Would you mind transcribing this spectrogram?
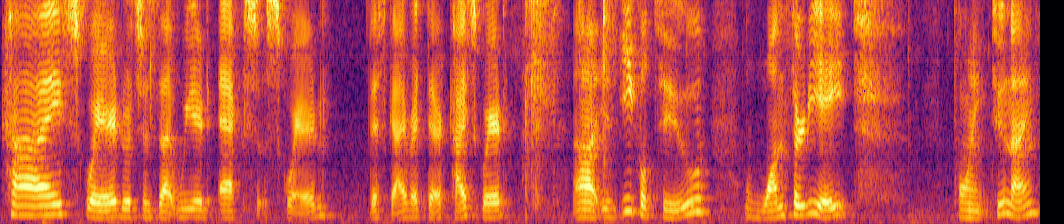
chi-squared, which is that weird x squared, this guy right there, chi-squared, uh, is equal to 138.29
